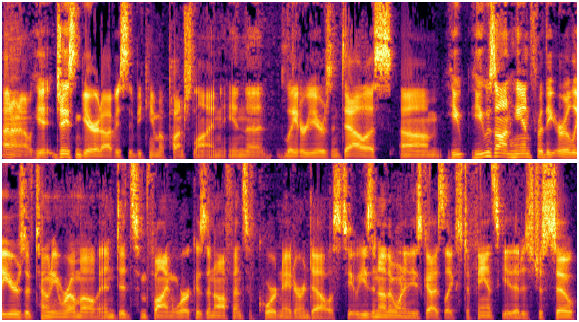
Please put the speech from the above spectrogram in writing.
I don't know. He, Jason Garrett obviously became a punchline in the later years in Dallas. Um, he he was on hand for the early years of Tony Romo and did some fine work as an offensive coordinator in Dallas too. He's another one of these guys like Stefanski that is just so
